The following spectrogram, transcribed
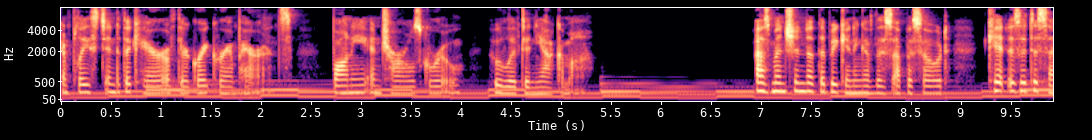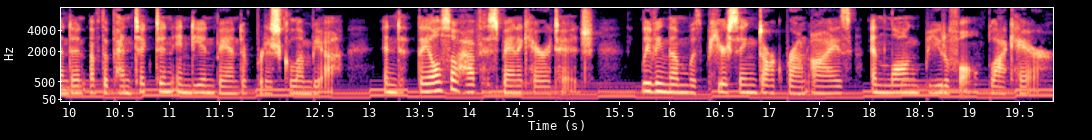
and placed into the care of their great grandparents, Bonnie and Charles Grew, who lived in Yakima. As mentioned at the beginning of this episode, Kit is a descendant of the Penticton Indian Band of British Columbia, and they also have Hispanic heritage, leaving them with piercing dark brown eyes and long, beautiful black hair.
